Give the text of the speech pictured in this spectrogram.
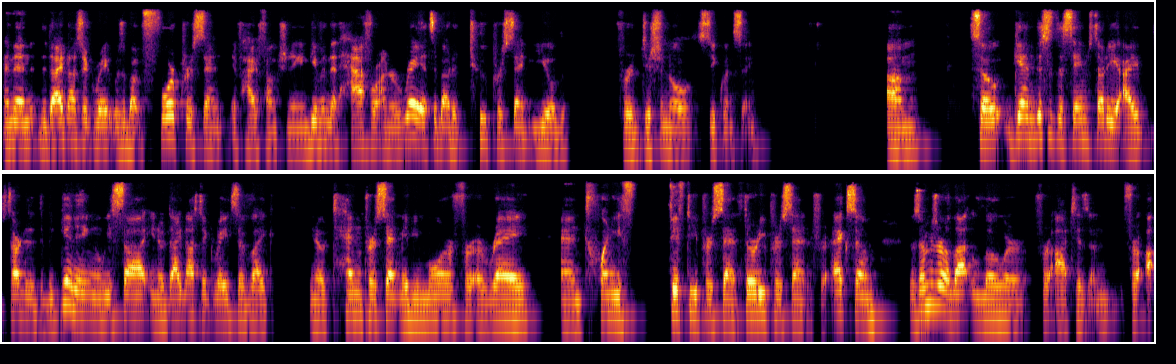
And then the diagnostic rate was about 4% if high functioning. And given that half were on array, it's about a 2% yield for additional sequencing. Um, so again, this is the same study I started at the beginning, and we saw you know diagnostic rates of like you know 10% maybe more for array and 20 50%, 30% for exome. Those numbers are a lot lower for autism. For uh,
